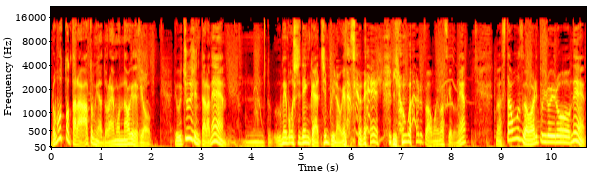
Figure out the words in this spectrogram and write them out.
ロボットったらアトムやドラえもんなわけですよ。で宇宙人ったらね、うんと、梅干し殿下やチンプイなわけですよね。異論があるとは思いますけどね。まあ、スターウォーズは割と色々ね、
